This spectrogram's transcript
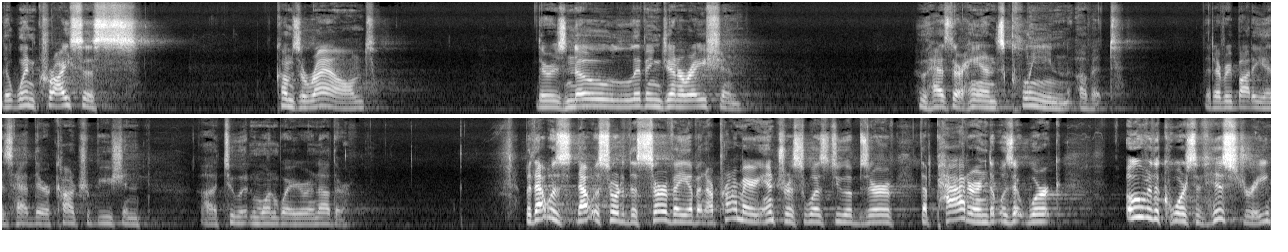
that when crisis comes around, there is no living generation who has their hands clean of it, that everybody has had their contribution uh, to it in one way or another. But that was, that was sort of the survey of it. And our primary interest was to observe the pattern that was at work over the course of history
